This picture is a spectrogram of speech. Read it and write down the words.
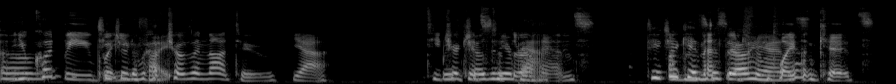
you Um, could be, but you have fight. chosen not to. Yeah. Teach We've your kids to throw path. hands. Teach your A kids to message throw from hands. Play on kids.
